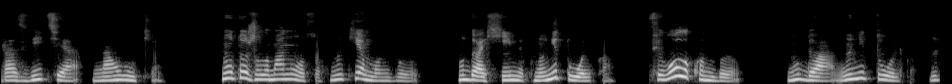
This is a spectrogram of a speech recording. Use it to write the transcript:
развития науки. Ну, тоже Ломоносов, ну, кем он был? Ну да, химик, но не только. Филолог он был? Ну да, но не только. Ну,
